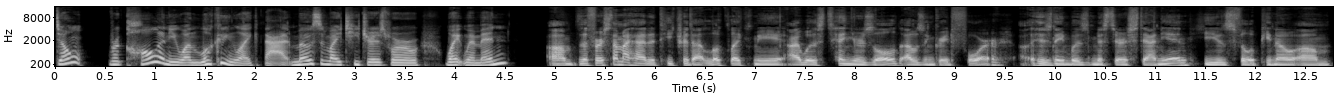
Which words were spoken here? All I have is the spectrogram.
don't recall anyone looking like that. Most of my teachers were white women. Um, the first time I had a teacher that looked like me, I was 10 years old. I was in grade four. Uh, his name was Mr. Stanian. He is Filipino. Um,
